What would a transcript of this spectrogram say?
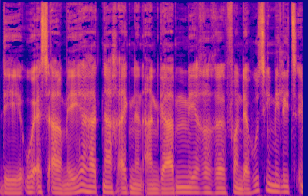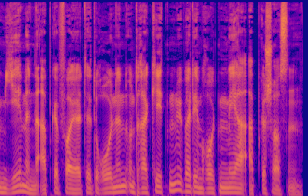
Die US-Armee hat nach eigenen Angaben mehrere von der Husi-Miliz im Jemen abgefeuerte Drohnen und Raketen über dem Roten Meer abgeschossen.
